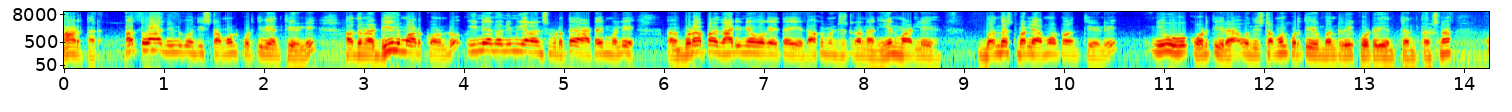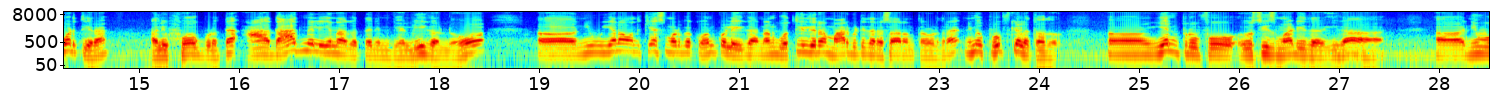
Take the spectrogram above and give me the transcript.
ಮಾಡ್ತಾರೆ. ಅಥವಾ ನಿಮಗೆ ಒಂದಿಷ್ಟು ಅಮೌಂಟ್ ಕೊಡ್ತೀವಿ ಅಂತ ಹೇಳಿ ಅದನ್ನು ಡೀಲ್ ಮಾಡಿಕೊಂಡು ಇನ್ನೇನು ನಿಮ್ಗೆ ಏನು ಅನಿಸ್ಬಿಡುತ್ತೆ? ಆ ಟೈಮಲ್ಲಿ ಬುಡಪ್ಪ ಗಾಡಿನೇ ಹೋಗೈತೆ, ಈ ಡಾಕ್ಯುಮೆಂಟ್ಸ್ ಇಟ್ಕೊಂಡು ನಾನು ಏನು ಮಾಡಲಿ? ಬಂದಷ್ಟು ಬರಲಿ ಅಮೌಂಟು ಅಂತೇಳಿ ನೀವು ಕೊಡ್ತೀರಾ? ಒಂದಿಷ್ಟು ಅಮೌಂಟ್ ಕೊಡ್ತೀವಿ ಬನ್ನಿರಿ ಕೊಡ್ರಿ ಅಂತ ಅಂದ ತಕ್ಷಣ ಕೊಡ್ತೀರಾ? ಅಲ್ಲಿಗೆ ಹೋಗ್ಬಿಡುತ್ತೆ. ಅದಾದಮೇಲೆ ಏನಾಗುತ್ತೆ ನಿಮಗೆ? ಲೀಗಲ್ಲು ನೀವು ಏನೋ ಒಂದು ಕೇಸ್ ಮಾಡಬೇಕು ಅಂದ್ಕೊಳ್ಳಿ ಈಗ ನನಗೆ ಗೊತ್ತಿಲ್ದಿರ ಮಾರ್ಬಿಟ್ಟಿದ್ದಾರೆ ಸರ್ ಅಂತ ಹೇಳಿದ್ರೆ ನಿಮಗೆ ಪ್ರೂಫ್ ಕೇಳುತ್ತೆ ಅದು. ಏನು ಪ್ರೂಫು ಸೀಸ್ ಮಾಡಿದ್ದಾರೆ ಈಗ? ನೀವು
